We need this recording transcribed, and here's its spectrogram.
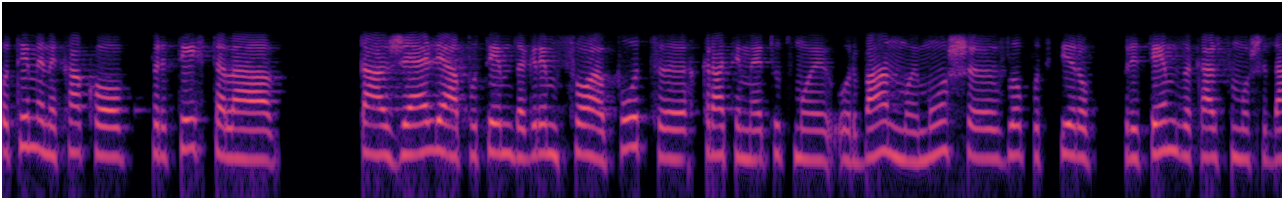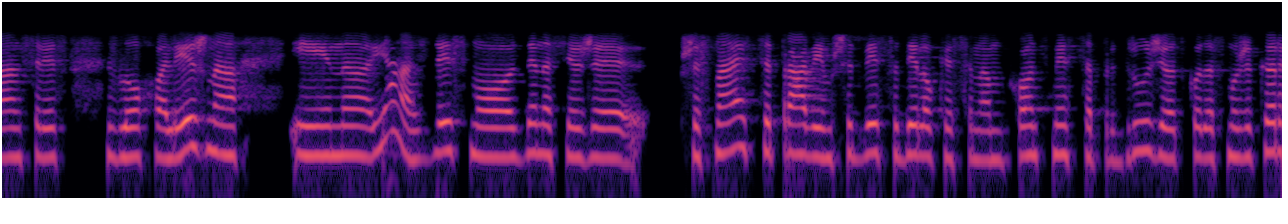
potem je nekako pretehtala ta želja, potem, da grem svojo pot. Eh, hkrati me je tudi moj urban, moj mož, eh, zelo podpiral pri tem, za kar sem mu še danes res zelo hvaležna. In eh, ja, zdaj, smo, zdaj nas je že 16, se pravi, še dve sodelavke se nam konc meseca pridružijo, tako da smo že kar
